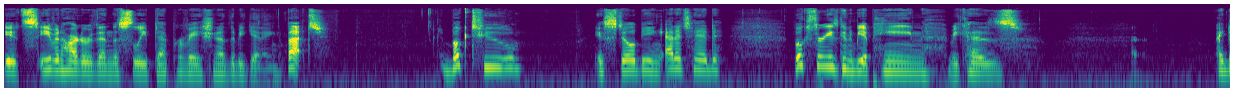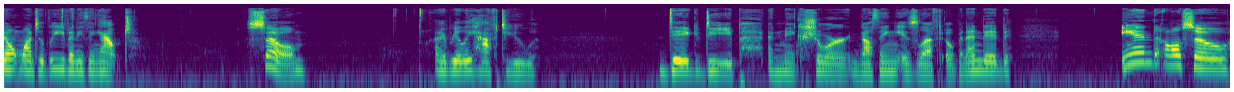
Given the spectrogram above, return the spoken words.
It's even harder than the sleep deprivation of the beginning. But, book two is still being edited. Book three is going to be a pain because I don't want to leave anything out. So, I really have to dig deep and make sure nothing is left open ended. And also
